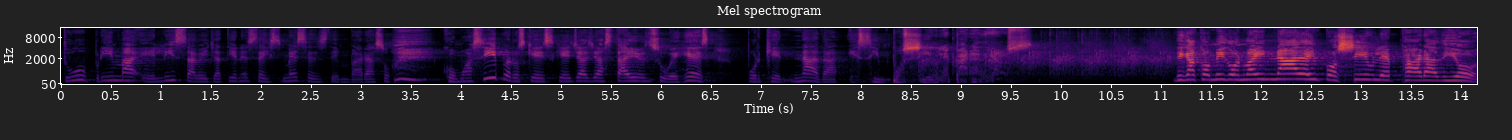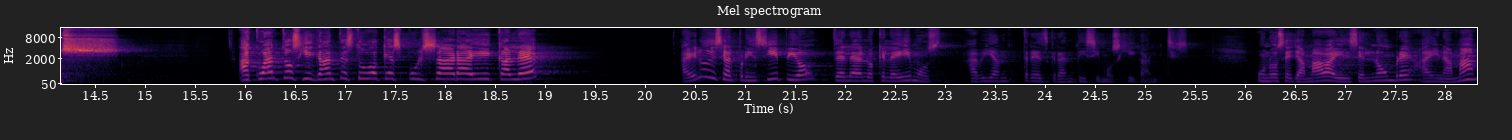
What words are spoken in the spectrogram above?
tu prima Elizabeth ya tiene seis meses de embarazo. ¿Cómo así? Pero es que, es que ella ya está en su vejez, porque nada es imposible para Dios. Diga conmigo, no hay nada imposible para Dios. ¿A cuántos gigantes tuvo que expulsar ahí Caleb? Ahí lo dice al principio de lo que leímos. Habían tres grandísimos gigantes. Uno se llamaba, y dice el nombre, Ainamam,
